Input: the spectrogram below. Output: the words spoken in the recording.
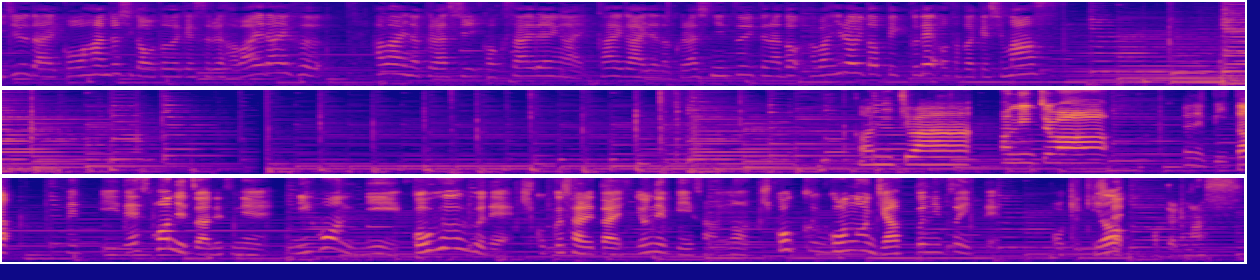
20代後半女子がお届けするハワイライフハワイの暮らし国際恋愛海外での暮らしについてなど幅広いトピックでお届けしますこんにちはこんにちは。ヨネピーとメッティです。本日はですね、日本にご夫婦で帰国されたヨネピーさんの帰国後のギャップについてお聞きしたいと思っ。ております。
